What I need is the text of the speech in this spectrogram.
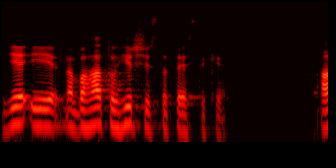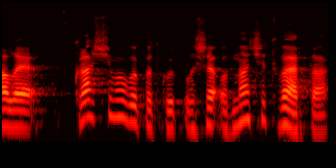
Є і набагато гірші статистики. Але в кращому випадку лише одна четверта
